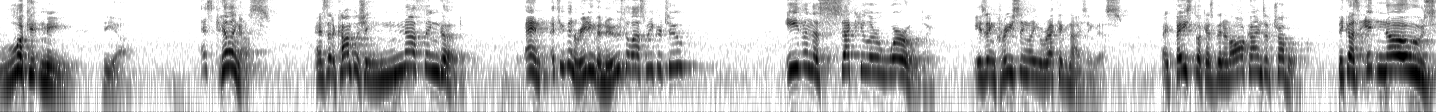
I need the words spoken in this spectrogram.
look at me, dia. It's killing us. And it's accomplishing nothing good. And if you've been reading the news the last week or two, even the secular world is increasingly recognizing this. Right? Facebook has been in all kinds of trouble because it knows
